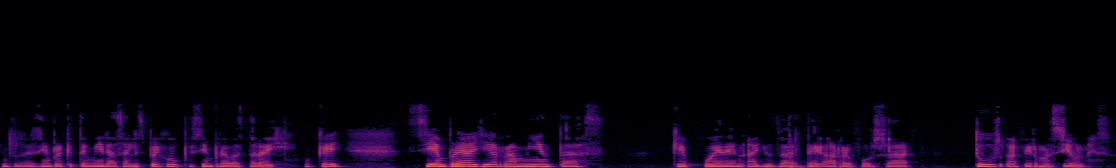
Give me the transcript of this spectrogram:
Entonces siempre que te miras al espejo, pues siempre va a estar ahí, ¿ok? Siempre hay herramientas que pueden ayudarte a reforzar tus afirmaciones,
